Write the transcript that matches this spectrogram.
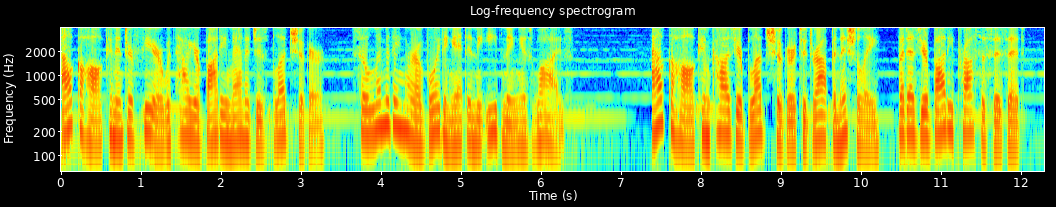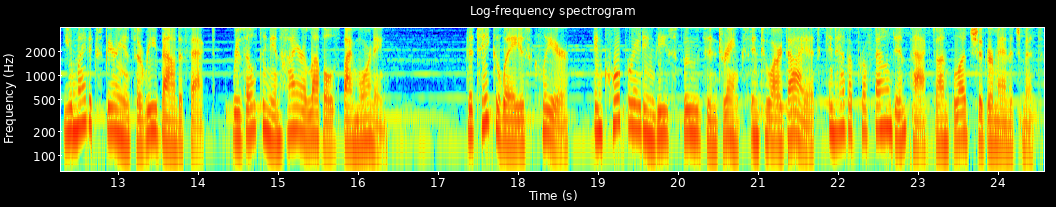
alcohol can interfere with how your body manages blood sugar, so limiting or avoiding it in the evening is wise. Alcohol can cause your blood sugar to drop initially, but as your body processes it, you might experience a rebound effect, resulting in higher levels by morning. The takeaway is clear, incorporating these foods and drinks into our diet can have a profound impact on blood sugar management.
